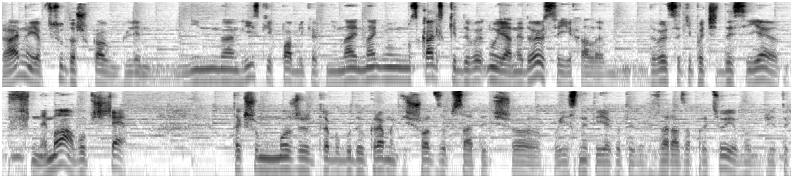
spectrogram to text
реально я всюди шукав, блін, ні на англійських пабліках, ні на навіть москальські дивив. Ну я не дивився їх, але дивився, типу, чи десь є. Пф, нема взагалі. Так що, може, треба буде окремо якийсь шот записати, що пояснити, як от зараза працює, бо так,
